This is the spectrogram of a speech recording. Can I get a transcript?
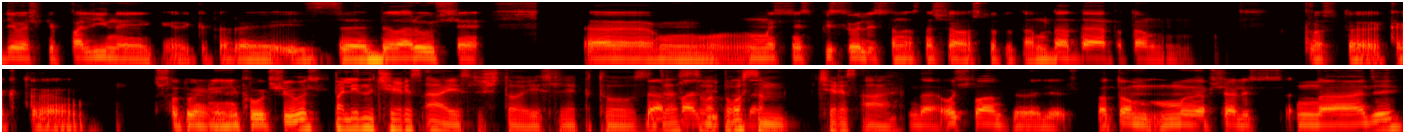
девочкой Полиной, э, которая из э, Беларуси. Эм, мы с ней списывались, она сначала что-то там да-да, потом просто как-то что-то у нее не получилось. Полина через А, если что, если кто задаст да, Полина, вопросом да. через А. Да, очень талантливая девочка. Потом мы общались с Надей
